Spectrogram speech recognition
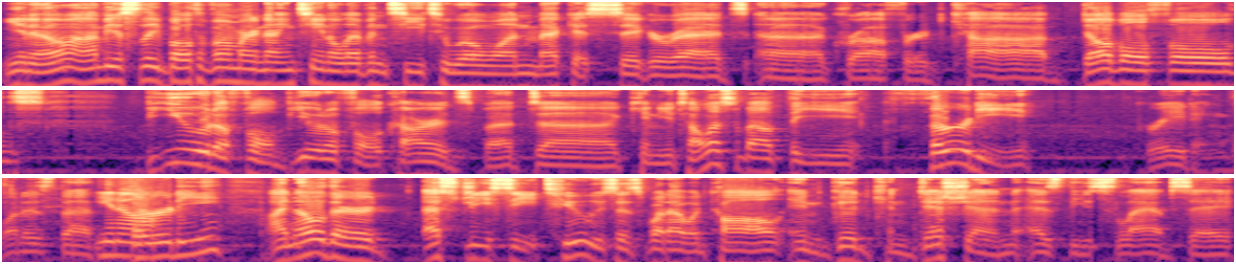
You know, obviously both of them are 1911 T201 Mecca Cigarette, uh, Crawford Cobb, double folds. Beautiful, beautiful cards. But uh, can you tell us about the 30 grading? What is that? You know- 30? I know they're SGC 2s, is what I would call in good condition, as these slabs say.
